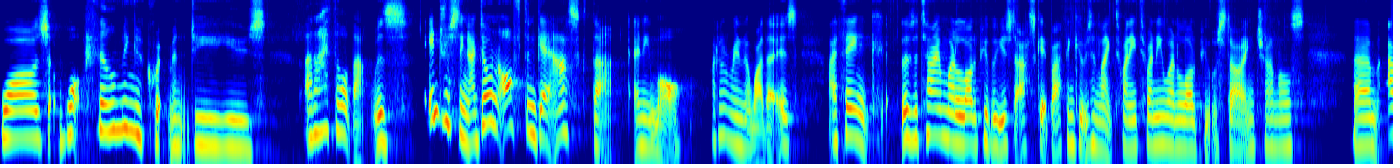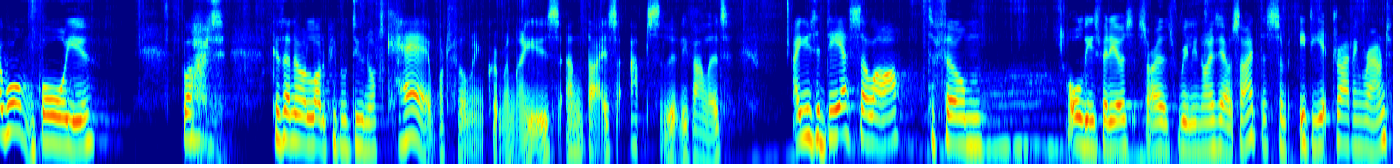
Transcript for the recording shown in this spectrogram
was what filming equipment do you use? And I thought that was interesting. I don't often get asked that anymore. I don't really know why that is. I think there's a time when a lot of people used to ask it, but I think it was in like 2020 when a lot of people were starting channels. Um, I won't bore you, but because I know a lot of people do not care what filming equipment I use, and that is absolutely valid. I use a DSLR to film all these videos. Sorry, it's really noisy outside. There's some idiot driving around.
